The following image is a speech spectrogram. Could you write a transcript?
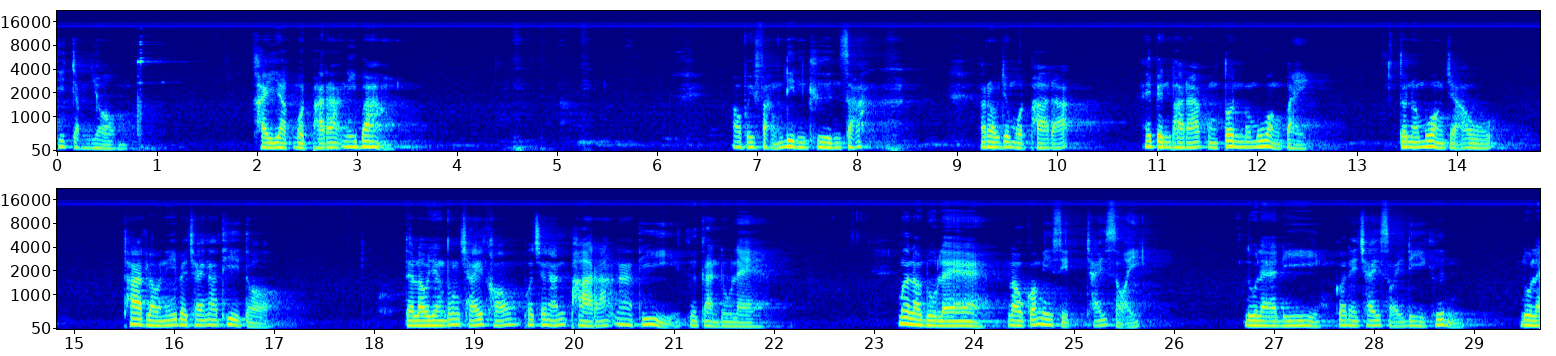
ที่จำยอม ใครอยากหมดภาระนี้บ้าง เอาไปฝังดินคืนซะ เราจะหมดภาระ ให้เป็นภาระของต้นมะม่วงไป ต้นมะม่วงจะเอาธาตุเหล่านี้ไปใช้หน้าที่ต่อ แต่เรายังต้องใช้เขาเพราะฉะนั้นภาระหน้าที่คือการดูแล เมื่อเราดูแลเราก็มีสิทธิ์ใช้สอย ดูแลดีก็ได้ใช้สอยดีขึ้น ดูแล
